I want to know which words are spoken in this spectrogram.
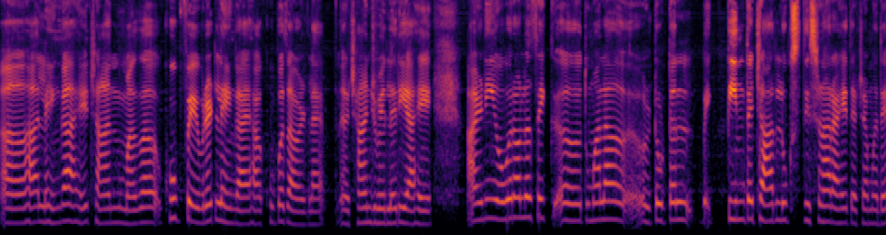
अं, हा लेहंगा आहे छान. माझा खूप फेवरेट लेहंगा आहे. हा खूपच आवडला आहे छान ज्वेलरी आहे. आणि ओव्हरऑलच एक अं, तुम्हाला टोटल एक तीन ते चार लुक्स दिसणार आहे त्याच्यामध्ये.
